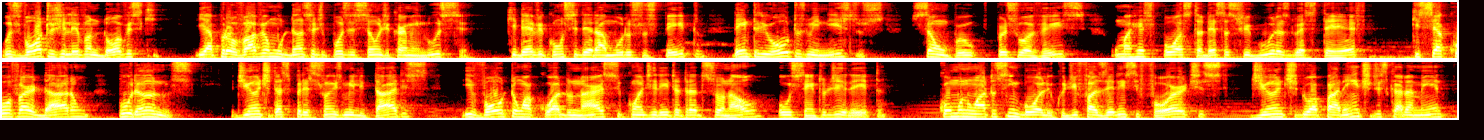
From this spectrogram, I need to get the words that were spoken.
Os votos de Lewandowski e a provável mudança de posição de Carmen Lúcia, que deve considerar muro suspeito, dentre outros ministros, são, por, por sua vez, uma resposta dessas figuras do STF que se acovardaram por anos diante das pressões militares e voltam a coadunar-se com a direita tradicional ou centro-direita como num ato simbólico de fazerem-se fortes diante do aparente descaramento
